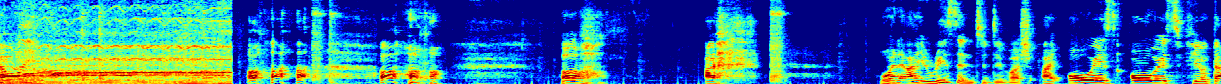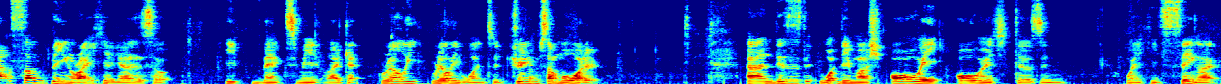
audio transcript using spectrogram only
Kelly! oh, I, when I listen to Dimash, I always, always feel that something right here, guys. So it makes me like really, really want to drink some water. And this is what Dimash always, always does in when he sing. Like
